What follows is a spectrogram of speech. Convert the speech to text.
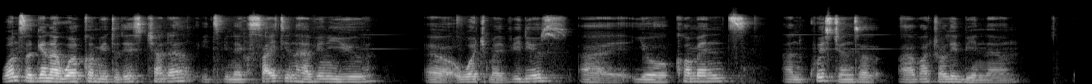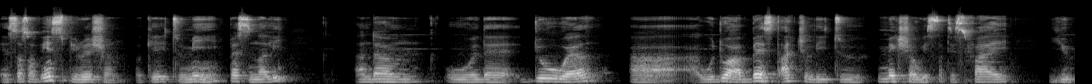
Once again, I welcome you to this channel. It's been exciting having you uh, watch my videos. Uh, your comments and questions have, have actually been um, a source of inspiration, okay, to me personally. And um, we will uh, do well. Uh, we'll do our best actually to make sure we satisfy you.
